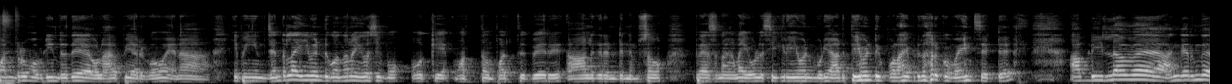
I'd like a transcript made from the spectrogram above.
பண்ணுறோம் அப்படின்றதே அவ்வளோ ஹாப்பியாக இருக்கும். ஏன்னா இப்போ இங்கே ஜென்ரலாக ஈவெண்ட்டுக்கு வந்தோன்னா யோசிப்போம் ஓகே மொத்தம் பத்து பேர் ஆளுக்கு ரெண்டு நிமிஷம் பேசுனாங்கன்னா எவ்வளோ சீக்கிரம் ஈவெண்ட் முடியும் அடுத்த ஈவெண்ட்டுக்கு போகலாம் இப்படி தான் இருக்கும் மைண்ட் செட்டு அப்படி இல்லாமல் அங்கேருந்து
